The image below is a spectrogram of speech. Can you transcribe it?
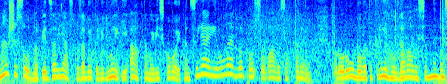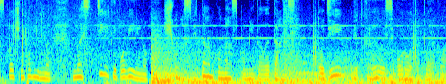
Наше судно під зав'язку забите людьми і актами військової канцелярії ледве просувалося вперед. Прорубувати кригу вдавалося небезпечно повільно, настільки повільно, що на світанку нас помітили данці. Тоді відкрились ворота пекла.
